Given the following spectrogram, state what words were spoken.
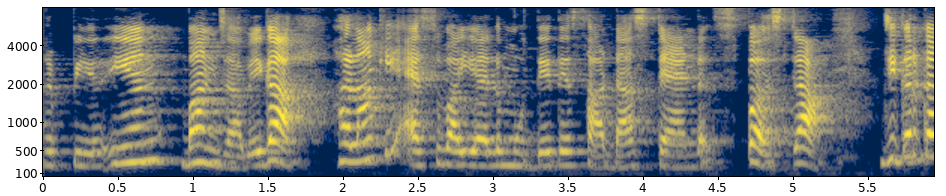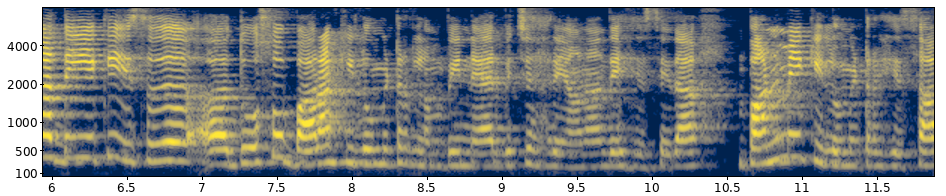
ਰਿਪੇਰੀਅਨ ਬਣ ਜਾਵੇਗਾ। ਹਾਲਾਂਕਿ ਐਸਵਾਈਐਲ ਮੁੱਦੇ ਤੇ ਸਾਡਾ ਸਟੈਂਡ ਸਪਸ਼ਟ ਆ ਜ਼ਿਕਰ ਕਰ ਦਈਏ ਕਿ ਇਸ ਅ, 212 ਕਿਲੋਮੀਟਰ ਲੰਬੀ ਨਹਿਰ ਵਿੱਚ ਹਰਿਆਣਾ ਦੇ ਹਿੱਸੇ ਦਾ 92 ਕਿਲੋਮੀਟਰ ਹਿੱਸਾ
